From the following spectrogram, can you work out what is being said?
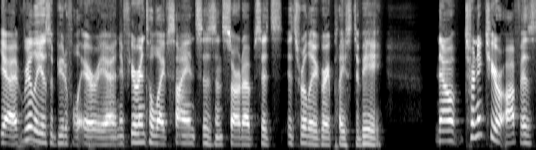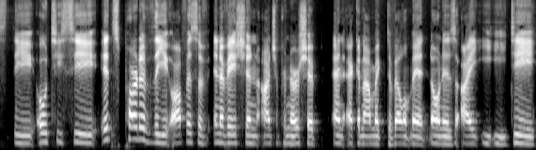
Yeah, it really is a beautiful area, and if you're into life sciences and startups, it's it's really a great place to be. Now, turning to your office, the OTC, it's part of the Office of Innovation, Entrepreneurship, and Economic Development, known as IEED.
